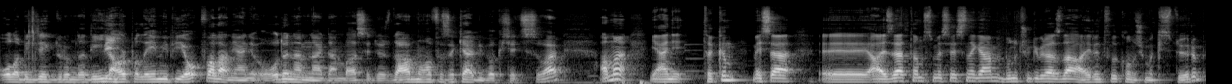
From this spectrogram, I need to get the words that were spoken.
olabilecek durumda değil. Değil. Avrupalı MVP yok falan yani o dönemlerden bahsediyoruz. Daha muhafazakar bir bakış açısı var. Ama yani takım mesela e, Isaiah Thomas meselesine gelme bunu çünkü biraz daha ayrıntılı konuşmak istiyorum.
